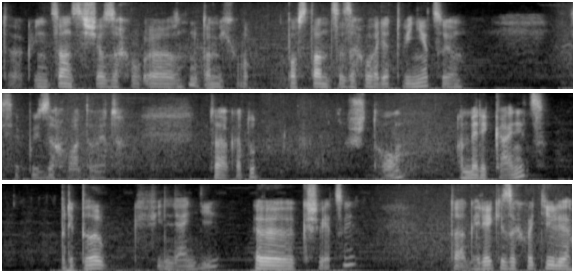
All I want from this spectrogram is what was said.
Так, венецианцы сейчас захв... Э, ну, там их повстанцы захватят Венецию. Все пусть захватывают. Так, а тут... Что? Американец? Приплыл к Финляндии? Э, к Швеции? Так, греки захватили...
